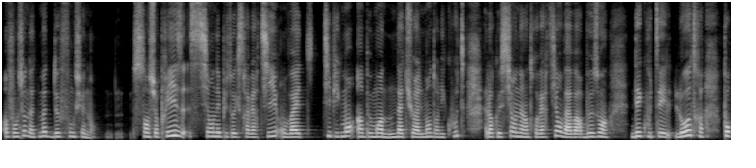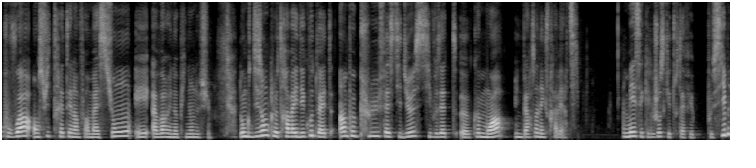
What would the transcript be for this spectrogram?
en fonction de notre mode de fonctionnement sans surprise, si on est plutôt extraverti, on va être typiquement un peu moins naturellement dans l'écoute, alors que si on est introverti, on va avoir besoin d'écouter l'autre pour pouvoir ensuite traiter l'information et avoir une opinion dessus. Donc disons que le travail d'écoute va être un peu plus fastidieux si vous êtes, euh, comme moi, une personne extravertie mais c'est quelque chose qui est tout à fait possible.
